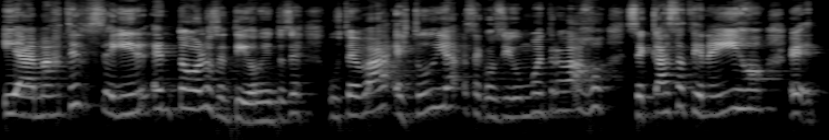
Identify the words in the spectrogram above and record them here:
y además de seguir en todos los sentidos. Y entonces usted va, estudia, se consigue un buen trabajo, se casa, tiene hijos, eh,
